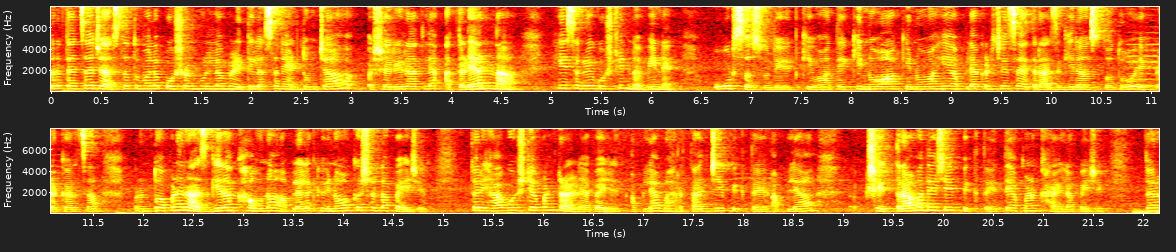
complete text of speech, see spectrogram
तर त्याचं जास्त तुम्हाला पोषण मूल्य मिळतील असं नाही. आणि तुमच्या शरीरातल्या आतड्यांना ही सगळ्या गोष्टी नवीन आहेत. ओट्स असू देत किंवा ते किनोआ किनोआ ही आपल्याकडचेच आहेत. राजगिरा असतो तो एक प्रकारचा. परंतु आपण राजगिरा खाऊ ना आपल्याला किनोआ कशाला पाहिजे? तर ह्या गोष्टी आपण टाळल्या पाहिजेत. आपल्या भारतात जे पिकतंय आपल्या क्षेत्रामध्ये जे पिकतंय ते आपण खायला पाहिजे. तर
